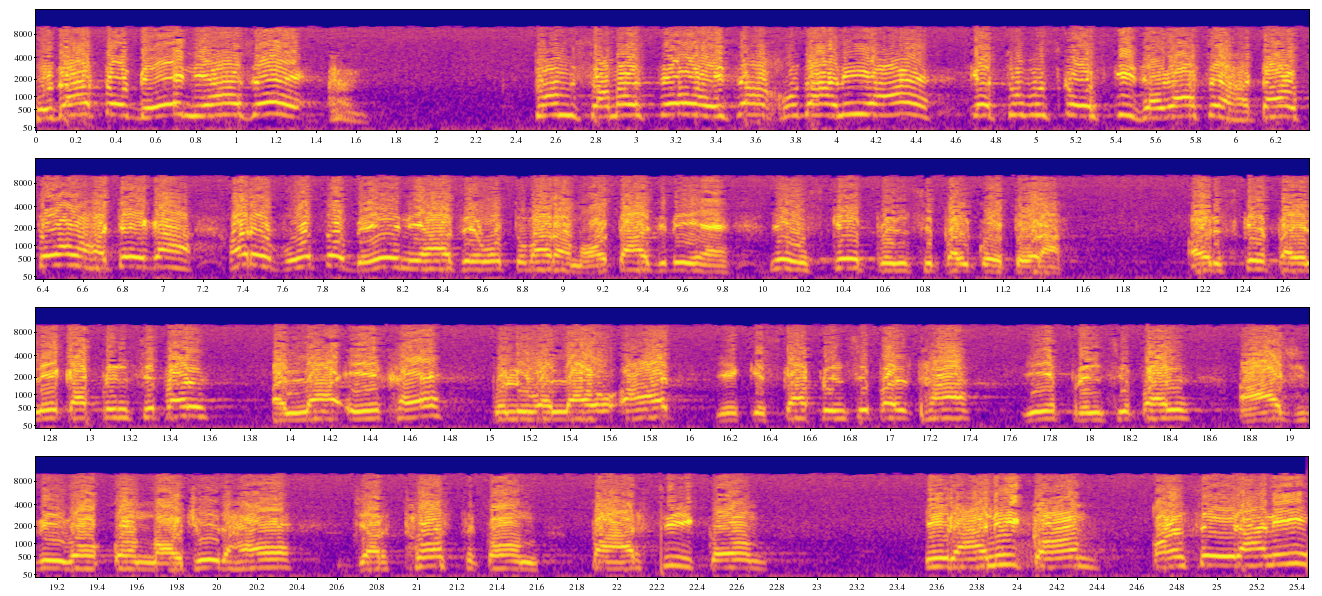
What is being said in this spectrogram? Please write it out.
خدا تو بے نیاز ہے۔ تم سمجھتے ہو ایسا خدا نہیں ہے کہ تم اس کو اس کی جگہ سے ہٹاؤ تو ہٹے گا۔ ارے وہ تو بے نیاز ہے، وہ تمہارا محتاج نہیں ہے۔ یہ اس کے پرنسپل کو توڑا۔ اور اس کے پہلے کا پرنسپل اللہ ایک ہے۔ کلو اللہ آج یہ کس کا پرنسپل تھا؟ یہ پرنسپل آج بھی وہ قوم موجود ہے۔ جرتھوست قوم، پارسی قوم، ایرانی قوم۔ کون سے ایرانی؟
